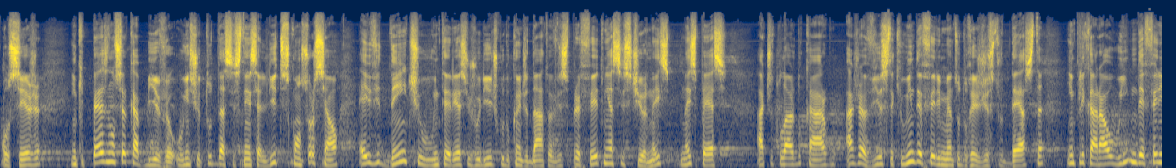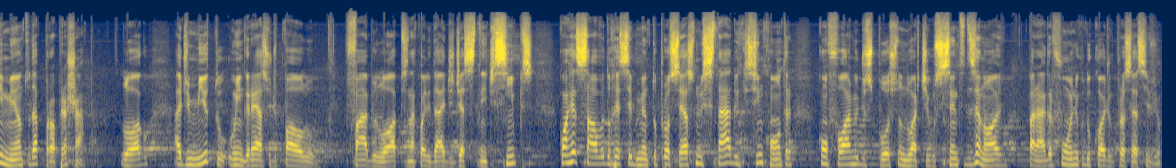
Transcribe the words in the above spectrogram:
Ou seja, em que pese não ser cabível o Instituto da Assistência Litis Consorcial, é evidente o interesse jurídico do candidato a vice-prefeito em assistir na espécie a titular do cargo, haja vista que o indeferimento do registro desta implicará o indeferimento da própria chapa. Logo, admito o ingresso de Paulo Fábio Lopes na qualidade de assistente simples, com a ressalva do recebimento do processo no estado em que se encontra, conforme o disposto no artigo 119, parágrafo único do Código de Processo Civil.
